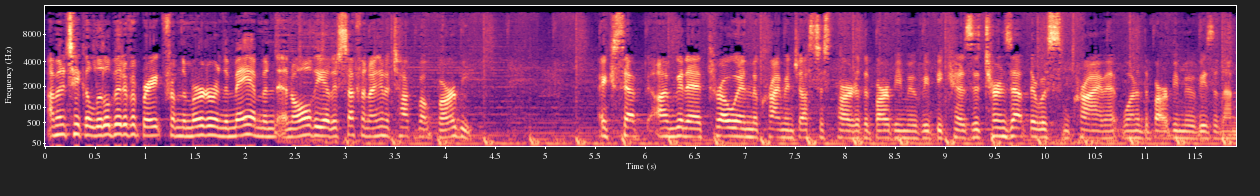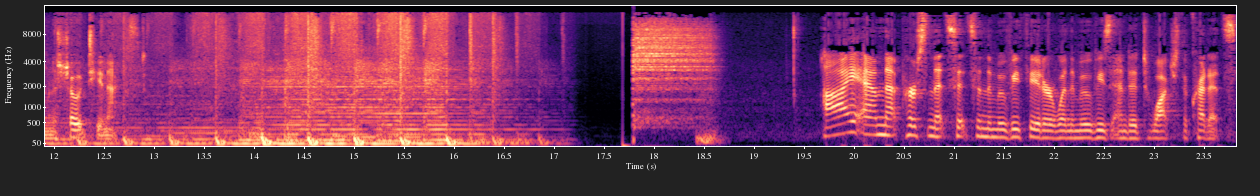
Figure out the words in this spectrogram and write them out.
I'm going to take a little bit of a break from the murder and the mayhem and, and all the other stuff, and I'm going to talk about Barbie. Except I'm going to throw in the crime and justice part of the Barbie movie because it turns out there was some crime at one of the Barbie movies, and I'm going to show it to you next. Am that person that sits in the movie theater when the movie's ended to watch the credits.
